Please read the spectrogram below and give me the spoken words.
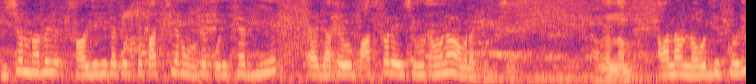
ভীষণভাবে সহযোগিতা করতে পারছি এবং ওকে পরীক্ষা দিয়ে যাতে ও পাস করে এই শুভকামনাও আমরা করছি। আপনার নাম? আমার নাম নবদ্বীপ করি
